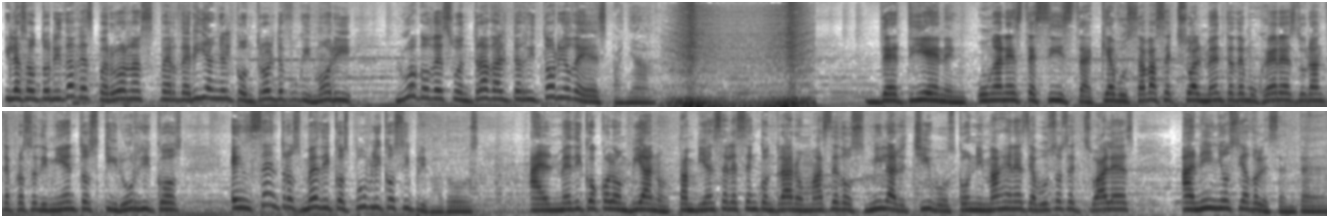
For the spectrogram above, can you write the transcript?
y las autoridades peruanas perderían el control de Fujimori luego de su entrada al territorio de España. Detienen un anestesista que abusaba sexualmente de mujeres durante procedimientos quirúrgicos en centros médicos públicos y privados. Al médico colombiano también se les encontraron más de 2.000 archivos con imágenes de abusos sexuales a niños y adolescentes.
